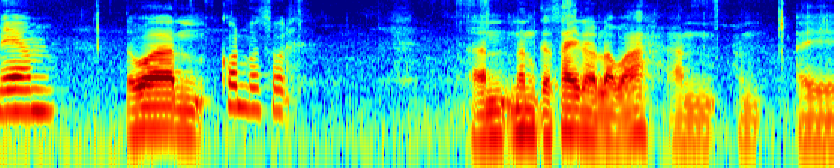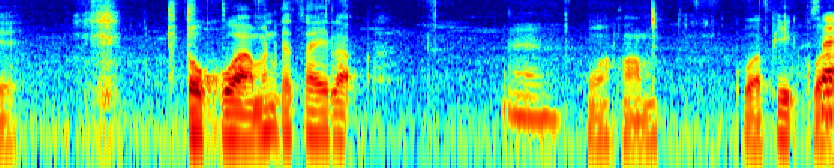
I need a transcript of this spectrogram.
แม่นแต่ว่าอันคนบ่สด อันนั่นก็ใส่แล้วล่ะวะอันอันไอ ตัวครัวมันก็ใส่แล้ว อ่าหัวหอมขัวพริกขัวใส่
